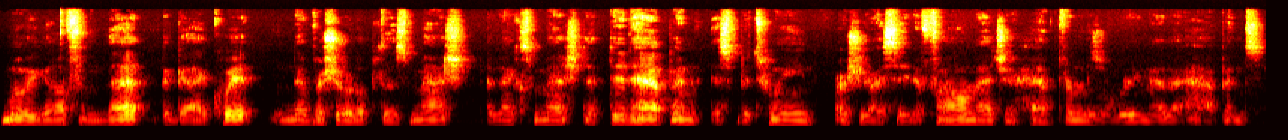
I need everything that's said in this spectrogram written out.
Moving on from that, the guy quit, never showed up to this match. The next match that did happen is between, or should I say, the final match of Heaven's arena that happens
